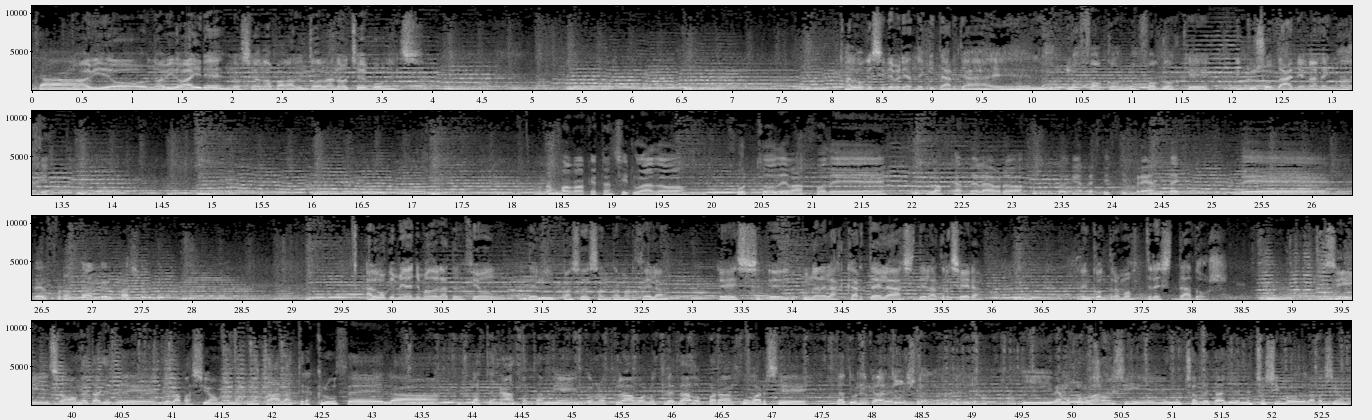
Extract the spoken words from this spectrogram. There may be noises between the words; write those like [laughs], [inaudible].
Está- No ha habido no ha habido aire, no se han apagado en toda la noche, pues algo que sí deberían de quitar ya los, los focos, los focos que incluso dañan a la imagen. Focos que están situados justo debajo de los candelabros, que podrían decir siempre antes de- del frontal del paso. Algo que me ha llamado la atención del paso de Santa Marcela es eh, una de las cartelas de la trasera. Encontramos tres dados. Sí, son detalles de, de la pasión. Vemos cómo están las tres cruces, la- las tenazas también, con los clavos, los tres dados para jugarse la túnica. la, la de túnica, la- Y vemos cómo son, sí, eh, muchos detalles, muchos símbolos de la pasión.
